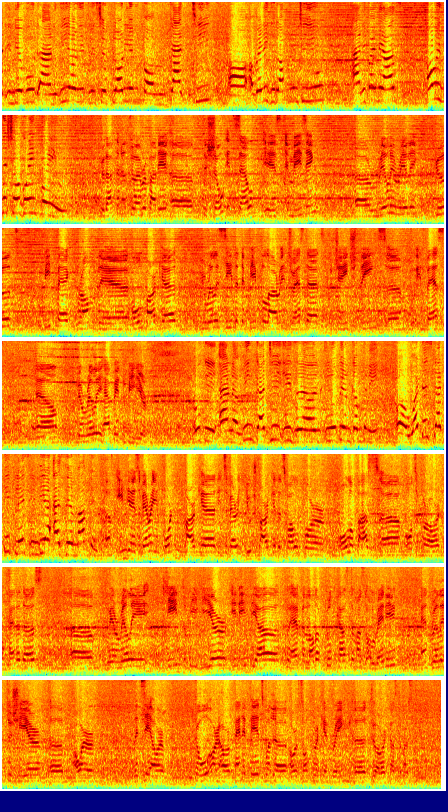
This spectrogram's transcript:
at India Wood and we are with Mr. Florian from CAT T. Uh, a very good afternoon to you. And if I may ask, how is the show going for you? Good afternoon to everybody. Uh, the show itself is amazing. Uh, really, really good feedback from the whole market. You really see that the people are interested to change things, um, to invest. Uh, we're really happy to be here. And uh, being CATI is an European company, uh, what does CATI place India as their market? Um, India is a very important market. It's a very huge market as well for all of us, uh, also for our competitors. Um, we're really keen to be here in India, to have a lot of good customers already and really to share um, our, let's say our or our benefits, what uh, our software can bring uh, to our customers.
